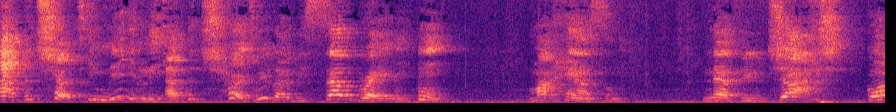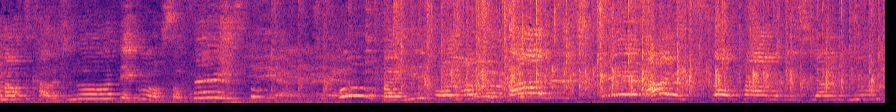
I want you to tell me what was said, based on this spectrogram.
at the church, immediately at the church, we're going to be celebrating hmm, my handsome nephew Josh going off to college. You know, they grew up so fast. Woo, but he's going off to college. I am so proud of this young youth.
